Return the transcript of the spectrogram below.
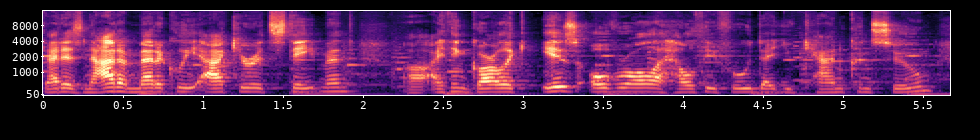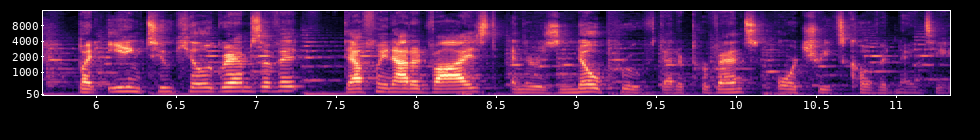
That is not a medically accurate statement. Uh, I think garlic is overall a healthy food that you can consume, but eating two kilograms of it, definitely not advised, and there is no proof that it prevents or treats COVID-19.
